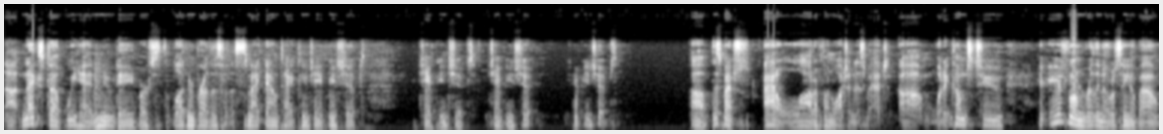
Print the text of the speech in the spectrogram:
Uh, next up, we had New Day versus the Bludgeon Brothers for the SmackDown Tag Team Championships. Championships. Championship. Championships. Uh, this match, I had a lot of fun watching this match. Um, when it comes to, here's what I'm really noticing about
